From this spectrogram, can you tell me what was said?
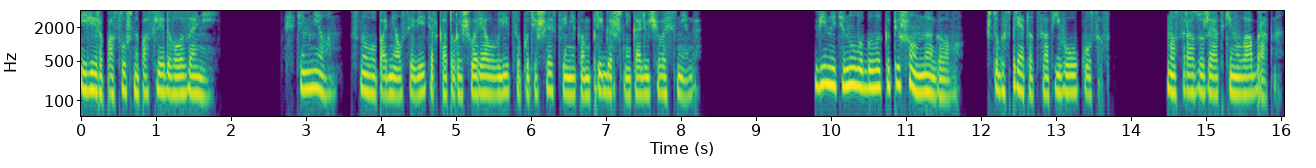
и Лира послушно последовала за ней. Стемнело, снова поднялся ветер, который швырял в лица путешественникам пригоршни колючего снега. Вина тянула было капюшон на голову, чтобы спрятаться от его укусов, но сразу же откинула обратно.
